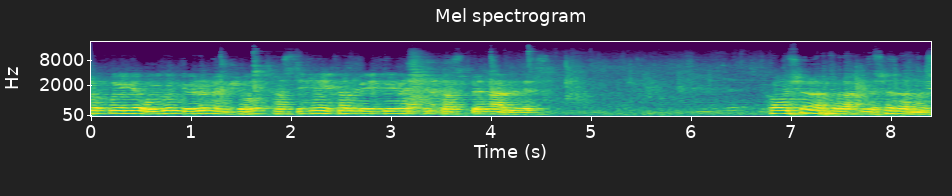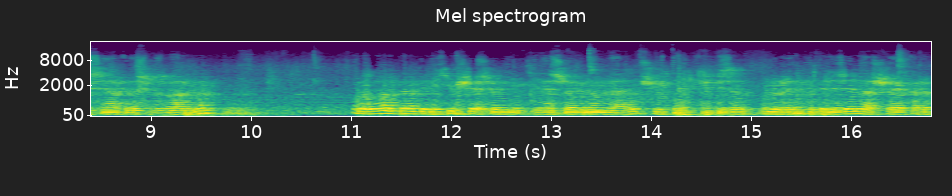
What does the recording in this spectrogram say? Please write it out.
çokluğu ile uygun görülmemiş olup tasdikini yıkan belediye yönetim tasdiklerini arz ederiz. Komisyon raporu hakkında söz almak isteyen arkadaşımız var mı? O zaman ben bir iki bir şey söyleyeyim. Yine söylemem lazım. Çünkü bizim bunu reddedileceğini de aşağı yukarı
